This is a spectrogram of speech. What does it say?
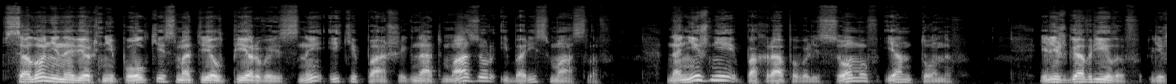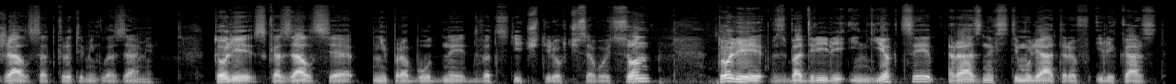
В салоне на верхней полке смотрел первые сны экипаж Игнат Мазур и Борис Маслов. На нижней похрапывали Сомов и Антонов. И лишь Гаврилов лежал с открытыми глазами. То ли сказался непробудный 24-часовой сон, то ли взбодрили инъекции разных стимуляторов и лекарств,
